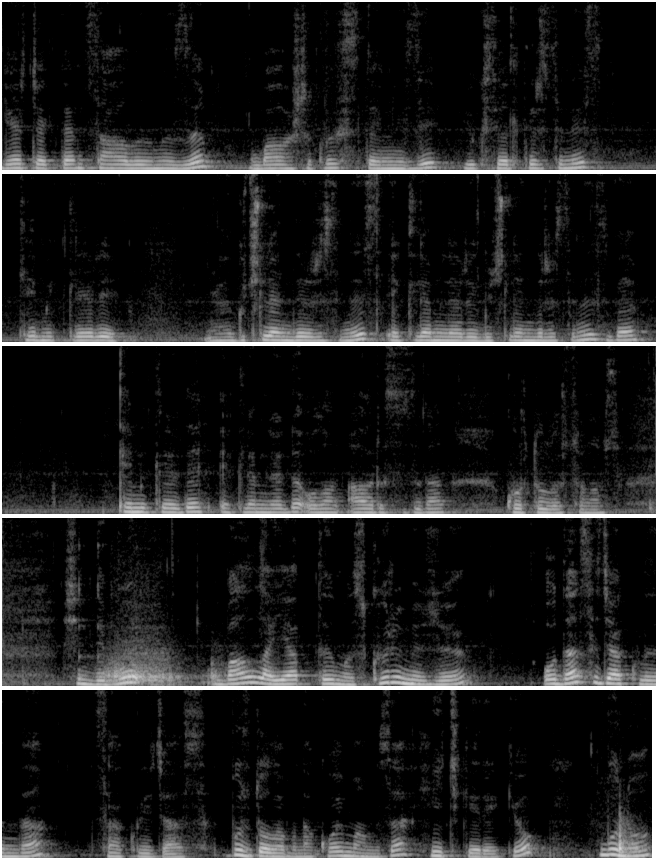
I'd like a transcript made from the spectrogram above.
Gerçekten sağlığınızı, bağışıklık sisteminizi yükseltirsiniz. Kemikleri e, güçlendirirsiniz, eklemleri güçlendirirsiniz ve kemiklerde, eklemlerde olan ağrısızdan kurtulursunuz. Şimdi bu balla yaptığımız kürümüzü oda sıcaklığında saklayacağız. Buzdolabına koymamıza hiç gerek yok. Bunu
